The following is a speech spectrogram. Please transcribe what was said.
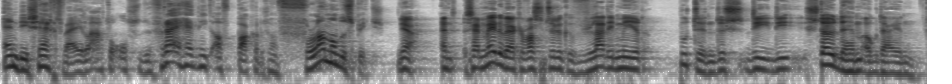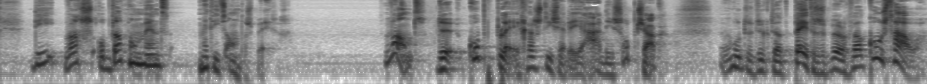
En die zegt, wij laten ons de vrijheid niet afpakken. Dus een vlammende speech. Ja, en zijn medewerker was natuurlijk Vladimir Poetin. Dus die, die steunde hem ook daarin. Die was op dat moment met iets anders bezig. Want de kopplegers die zeiden, ja, die Sobchak, we moeten natuurlijk dat Petersburg wel koest houden.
